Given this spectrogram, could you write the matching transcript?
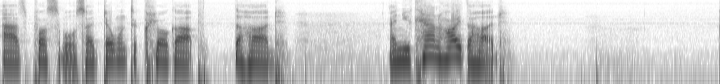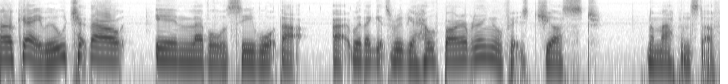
as possible, so I don't want to clog up the HUD. And you can hide the HUD. Okay, we will check that out in level, see what that uh, whether that gets rid of your health bar and everything, or if it's just the map and stuff.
